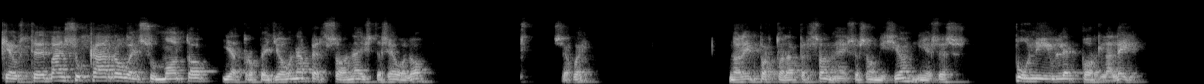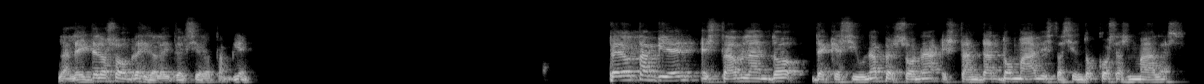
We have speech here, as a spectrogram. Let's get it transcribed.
Que usted va en su carro o en su moto y atropelló a una persona y usted se voló. Se fue. No le importó a la persona, eso es omisión y eso es punible por la ley. La ley de los hombres y la ley del cielo también. Pero también está hablando de que si una persona está andando mal está haciendo cosas malas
